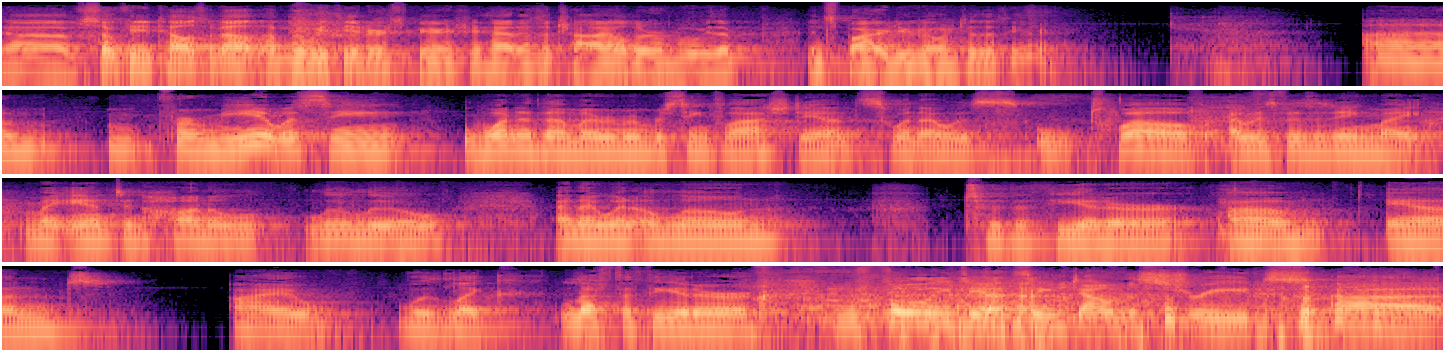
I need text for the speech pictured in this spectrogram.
uh, so, can you tell us about a movie theater experience you had as a child, or a movie that inspired you going to the theater? Um, for me, it was seeing one of them. I remember seeing Flashdance when I was 12. I was visiting my, my aunt in Honolulu, and I went alone to the theater. Um, and I was like, left the theater fully dancing down the street, uh,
